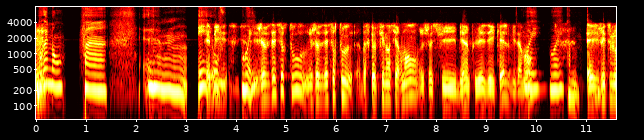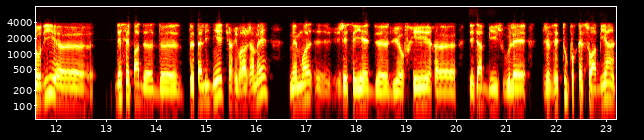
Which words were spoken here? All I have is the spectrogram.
Mhm. vraiment. Enfin, euh, et, Et puis, oui. je faisais surtout, je faisais surtout, parce que financièrement, je suis bien plus aisé qu'elle, évidemment. oui, oui. Et j'ai toujours dit, euh, n'essaie pas de, de, de t'aligner, tu arriveras jamais. Mais moi, euh, j'essayais de lui offrir euh, des habits, je voulais, je faisais tout pour qu'elle soit bien.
